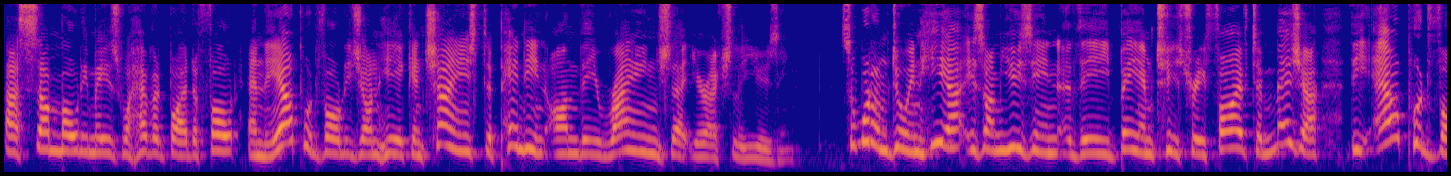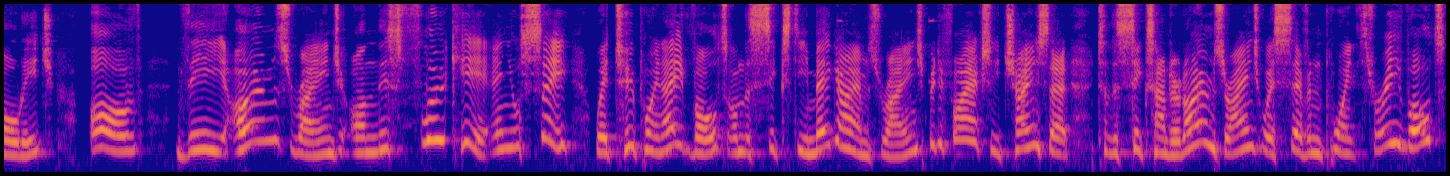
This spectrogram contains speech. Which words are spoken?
uh, some multimeters will have it by default, and the output voltage on here can change depending on the range that you're actually using. So what I'm doing here is I'm using the BM235 to measure the output voltage of the ohms range on this fluke here. And you'll see we're 2.8 volts on the 60 mega ohms range. But if I actually change that to the 600 ohms range, we're 7.3 volts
